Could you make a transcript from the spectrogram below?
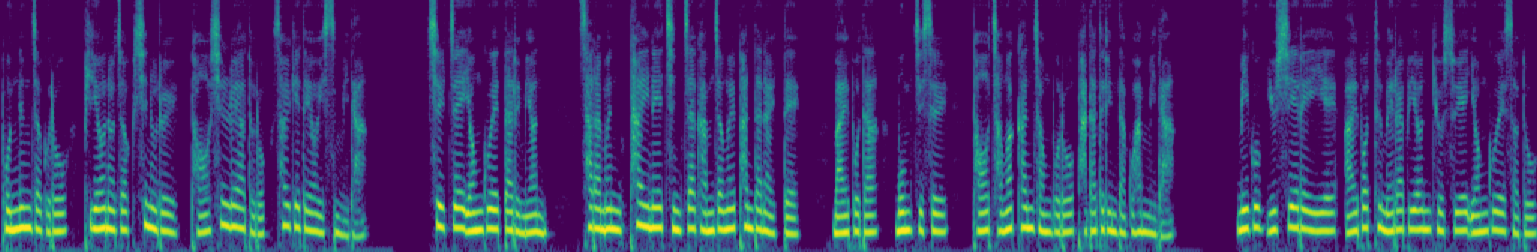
본능적으로 비언어적 신호를 더 신뢰하도록 설계되어 있습니다. 실제 연구에 따르면 사람은 타인의 진짜 감정을 판단할 때 말보다 몸짓을 더 정확한 정보로 받아들인다고 합니다. 미국 UCLA의 알버트 메라비언 교수의 연구에서도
